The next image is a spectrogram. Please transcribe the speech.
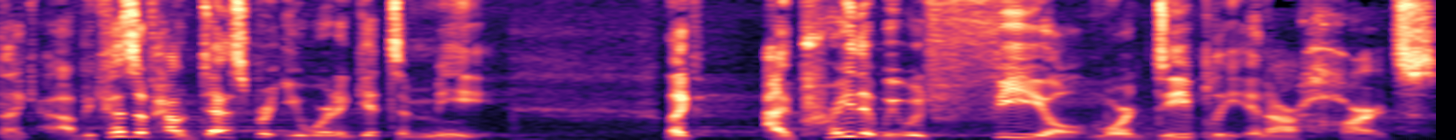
like uh, because of how desperate you were to get to me. Like I pray that we would feel more deeply in our hearts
